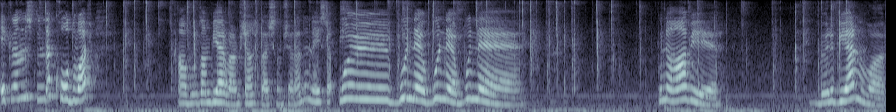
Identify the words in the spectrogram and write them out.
ekranın üstünde kod var. Ha buradan bir yer varmış. Yanlışlıkla açılmış herhalde. Neyse. Uy, bu ne? Bu ne? Bu ne? Bu ne abi? Böyle bir yer mi var?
